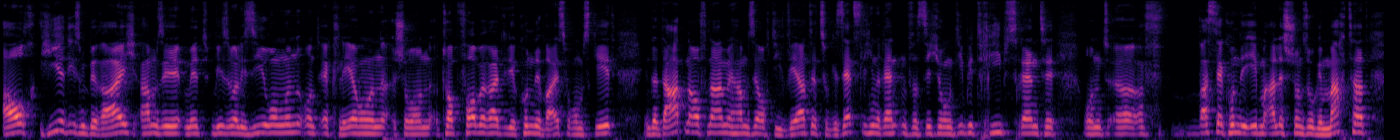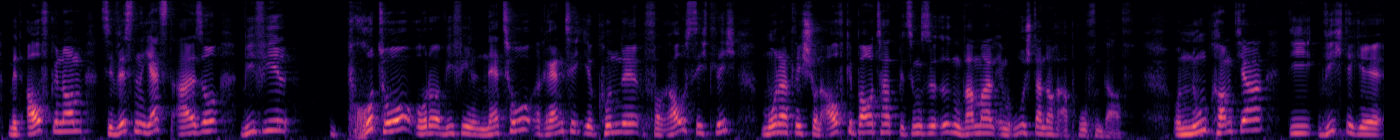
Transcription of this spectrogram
Auch hier diesen Bereich haben Sie mit Visualisierungen und Erklärungen schon top vorbereitet. Ihr Kunde weiß, worum es geht. In der Datenaufnahme haben Sie auch die Werte zur gesetzlichen Rentenversicherung, die Betriebsrente und äh, was der Kunde eben alles schon so gemacht hat, mit aufgenommen. Sie wissen jetzt also, wie viel Brutto oder wie viel Netto-Rente Ihr Kunde voraussichtlich monatlich schon aufgebaut hat, beziehungsweise irgendwann mal im Ruhestand auch abrufen darf. Und nun kommt ja die wichtige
